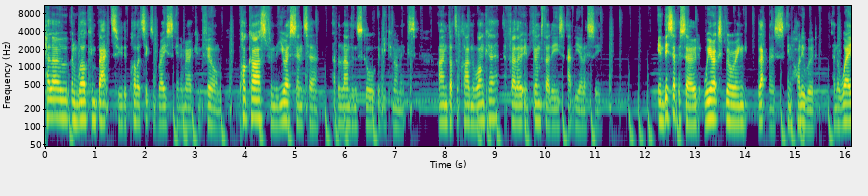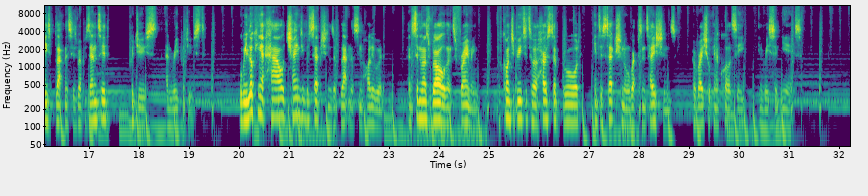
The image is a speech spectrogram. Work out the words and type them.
Hello, and welcome back to the Politics of Race in American Film, podcast from the US Centre at the London School of Economics. I'm Dr. Clive Nwonka, a fellow in film studies at the LSE. In this episode, we are exploring blackness in Hollywood and the ways blackness is represented, produced, and reproduced. We'll be looking at how changing perceptions of blackness in Hollywood and cinema's role in its framing have contributed to a host of broad intersectional representations of racial inequality in recent years.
